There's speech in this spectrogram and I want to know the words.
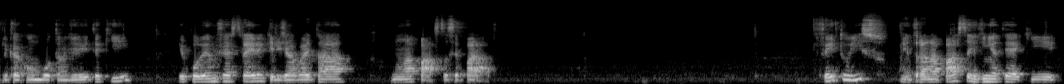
clicar com o botão direito aqui e podemos já extrair aqui, ele já vai estar tá numa pasta separada. Feito isso, entrar na pasta e vir até aqui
